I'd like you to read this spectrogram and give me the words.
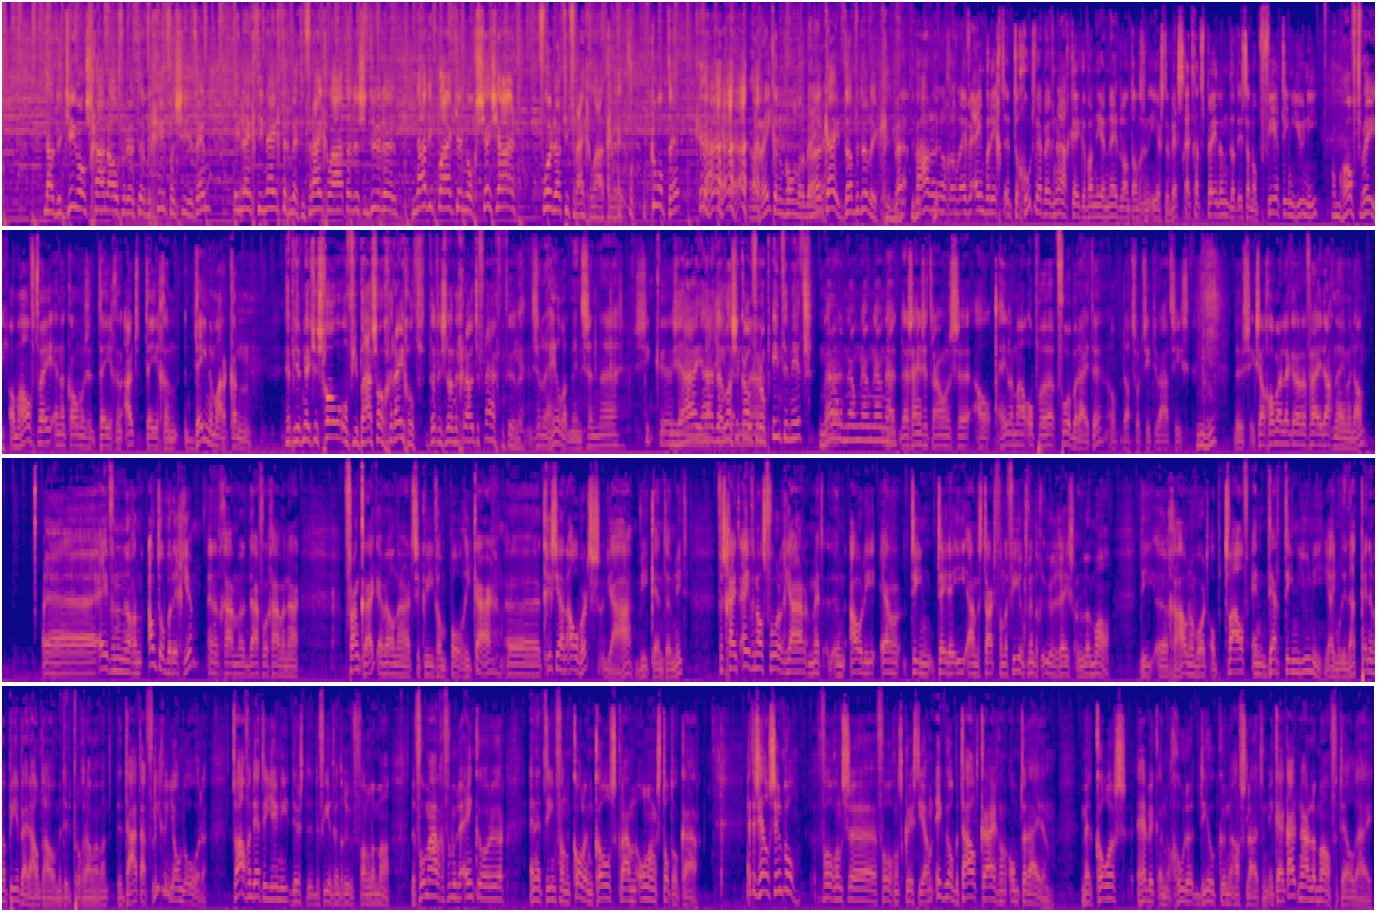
Nou, de jingles gaan over het eh, begin van CFM. In 1990 werd hij vrijgelaten, dus het duurde na die plaatje nog zes jaar voordat hij vrijgelaten werd. Klopt, hè? Ja, ja. Een rekenwonder ben je. Oké, dat bedoel ik. We, we houden nog even één bericht eh, te goed. We hebben even nagekeken wanneer Nederland dan zijn eerste wedstrijd gaat spelen. Dat is dan op 14 juni Om half twee. om half twee. En dan komen ze tegen, uit tegen Denemarken. Heb je het met je school of je baas al geregeld? Dat is dan een grote vraag natuurlijk. Er zullen heel wat mensen eh, ziek eh, zijn. Ja, ja, daar las ik over eh, op internet. Nou, daar- nou, nou, nou, nou. Daar, zijn ze trouwens al helemaal op voorbereid, hè? Op dat soort situaties. Mhm. Dus ik zou gewoon maar lekker een vrije dag nemen dan. Even nog een autoberichtje. En dat gaan we, daarvoor gaan we naar Frankrijk. En wel naar het circuit van Paul Ricard. Christian Alberts, ja, wie kent hem niet... Verschijnt evenals vorig jaar met een Audi R10 TDI aan de start van de 24 uur race Le Mans. Die eh, gehouden wordt op 12 en 13 juni. Ja, je moet inderdaad pen en papier bij de hand houden met dit programma. Want de data vliegen je om de oren. 12 en 13 juni, dus de, de 24 uur van Le Mans. De voormalige Formule 1 coureur en het team van Colin Coles kwamen onlangs tot elkaar. Het is heel simpel, volgens, eh, volgens Christian. Ik wil betaald krijgen om te rijden. Met Collers heb ik een goede deal kunnen afsluiten. Ik kijk uit naar Le Mans, vertelde hij.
